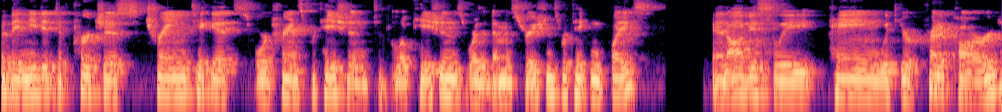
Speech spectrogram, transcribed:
but they needed to purchase train tickets or transportation to the locations where the demonstrations were taking place. And obviously, paying with your credit card,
